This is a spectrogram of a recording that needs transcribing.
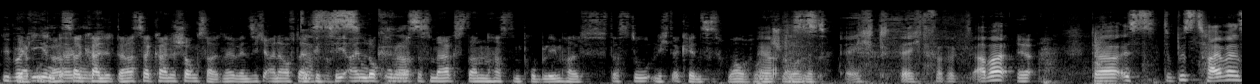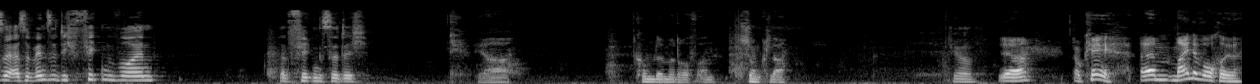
Ja übergehen. gut, da hast, halt keine, da hast halt keine Chance halt, ne? Wenn sich einer auf deinen Das PC so einloggt, ohne krass. dass du es merkst, dann hast du ein Problem halt, dass du nicht erkennst. Wow, war ja, ein schlauer das Satz. ist echt, echt verrückt. Aber Ja. Da ist, du bist teilweise, also wenn sie dich ficken wollen, dann ficken sie dich. Ja. Kommt immer drauf an. Schon klar. Ja. Ja. Okay. Ähm, meine Woche.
